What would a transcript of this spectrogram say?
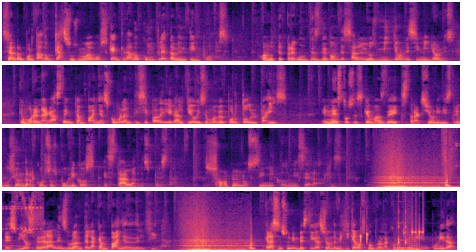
se han reportado casos nuevos que han quedado completamente impunes. Cuando te preguntes de dónde salen los millones y millones que Morena gasta en campañas como la anticipada ilegal que hoy se mueve por todo el país, en estos esquemas de extracción y distribución de recursos públicos está la respuesta. Son unos cínicos miserables. Desvíos federales durante la campaña de Delfina. Gracias a una investigación de Mexicanos contra la Corrupción y la Impunidad,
